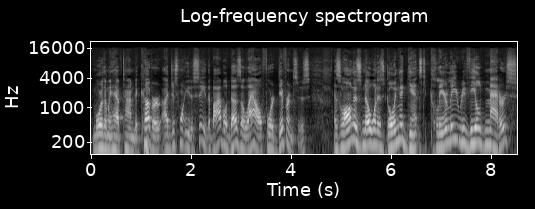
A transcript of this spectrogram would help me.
more than we have time to cover. I just want you to see the Bible does allow for differences as long as no one is going against clearly revealed matters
